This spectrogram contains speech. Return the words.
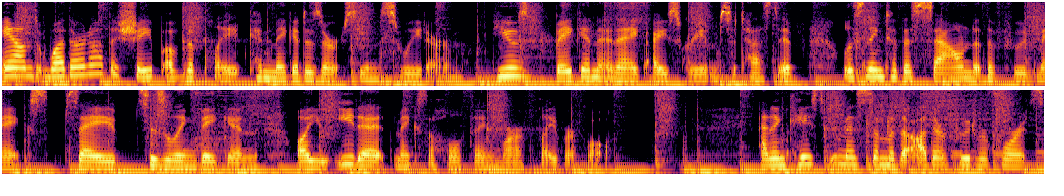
and whether or not the shape of the plate can make a dessert seem sweeter. He used bacon and egg ice creams to test if listening to the sound the food makes, say sizzling bacon, while you eat it, makes the whole thing more flavorful. And in case you missed some of the other food reports,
